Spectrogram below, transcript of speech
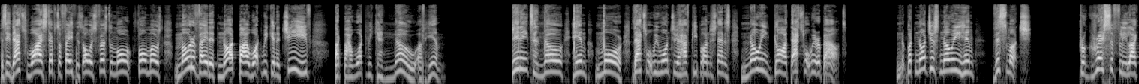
And see, that's why Steps of Faith is always first and more, foremost motivated not by what we can achieve, but by what we can know of Him. Getting to know Him more. That's what we want to have people understand is knowing God. That's what we're about. But not just knowing Him this much. Progressively, like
